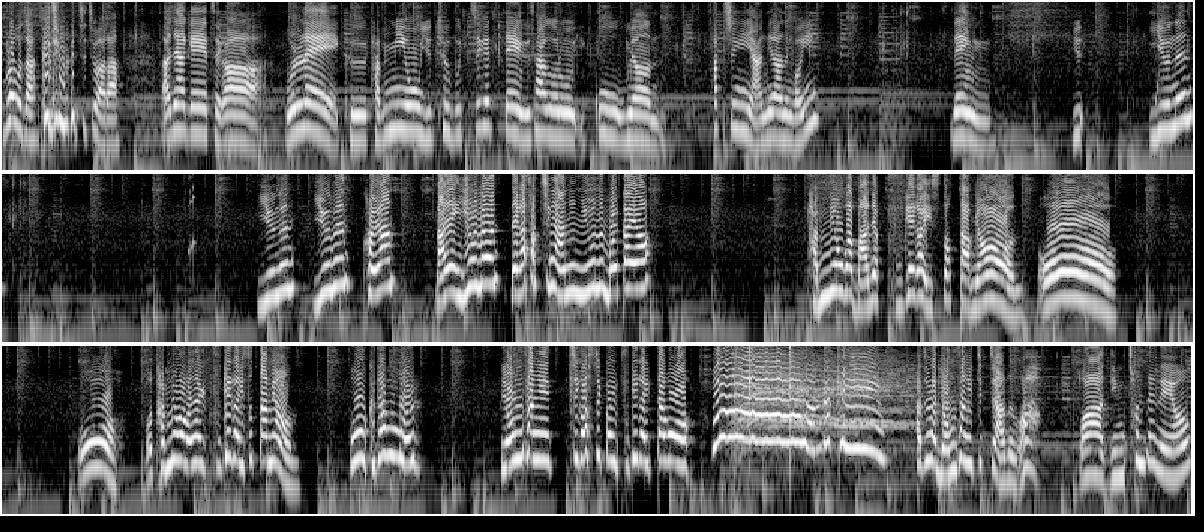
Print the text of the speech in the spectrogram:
물어보자. 거짓말 치지 마라. 만약에 제가 원래 그 단미호 유튜브 찍을 때 의상으로 입고 오면 사칭이 아니라는 거임? 냉. 유, 이유는 이유는 이유는 과연 나의 이유는 내가 사칭이 아닌 이유는 뭘까요? 담요가 만약 두 개가 있었다면 오. 오. 어, 담요가 만약에 두 개가 있었다면 오, 그다음은 뭘? 영상에 찍었을 거에 두 개가 있다고. 와! 완벽해. 하지만 영상에 찍지 않음. 와. 와, 님 천재네요.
